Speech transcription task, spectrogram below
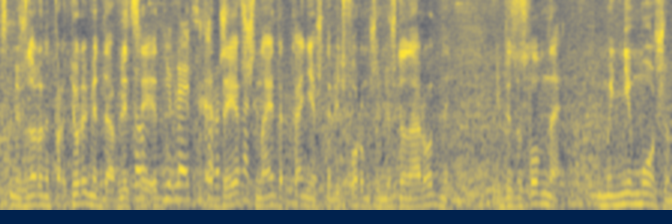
С международными партнерами, да, в лице знаком. Шнайдер, конечно, ведь форум же международный. И, безусловно, мы не можем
